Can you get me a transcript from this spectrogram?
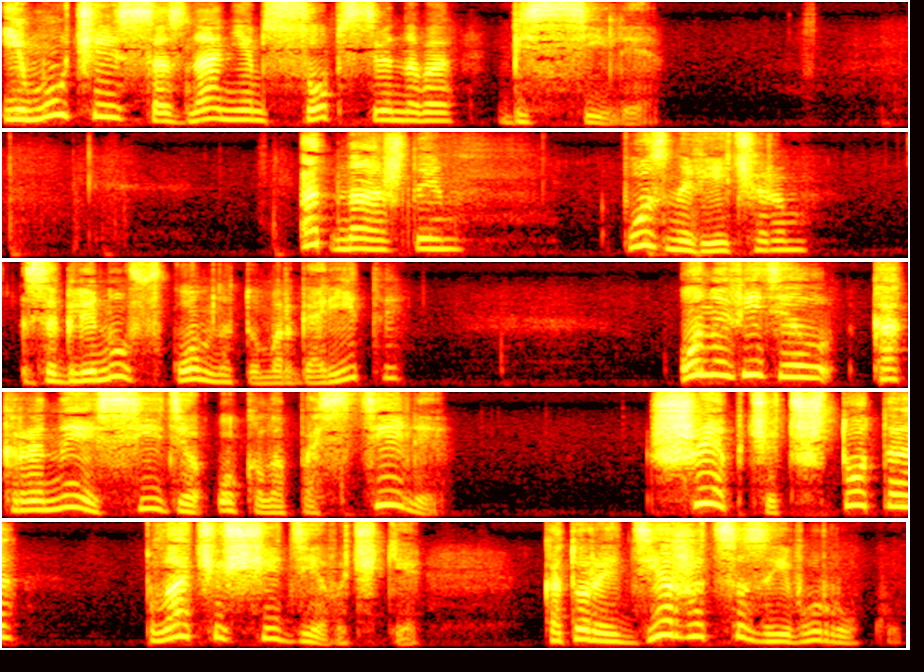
и мучаясь сознанием собственного бессилия. Однажды, поздно вечером, заглянув в комнату Маргариты, он увидел, как Рене, сидя около постели, шепчет что-то плачущей девочки, которая держится за его руку.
